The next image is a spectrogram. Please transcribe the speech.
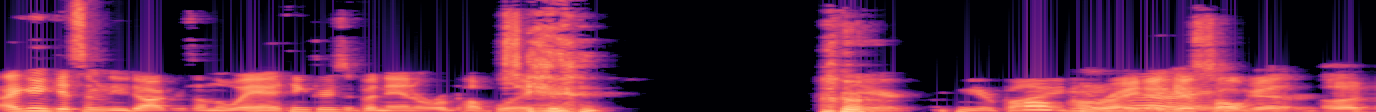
I can get some new dockers on the way. I think there's a Banana Republic there nearby. Okay. All right, I guess I'll get a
